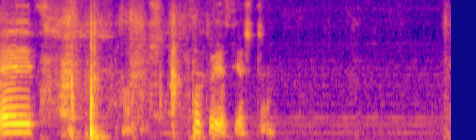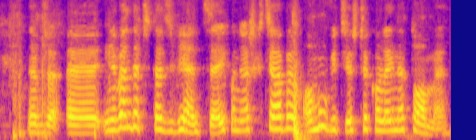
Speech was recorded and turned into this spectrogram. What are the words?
E, co tu jest jeszcze? Dobrze, e, nie będę czytać więcej, ponieważ chciałabym omówić jeszcze kolejne tomy.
